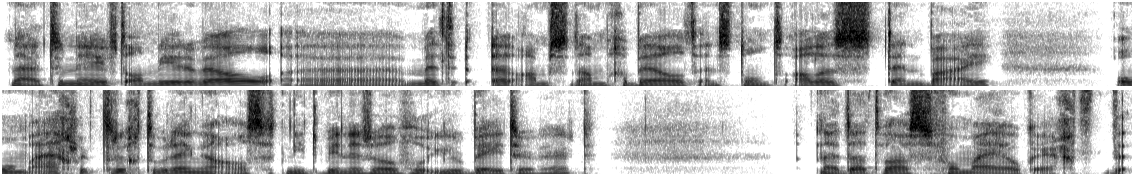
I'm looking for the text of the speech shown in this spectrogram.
nou, toen heeft Almere wel eh, met eh, Amsterdam gebeld en stond alles stand-by. Om hem eigenlijk terug te brengen als het niet binnen zoveel uur beter werd. Nou, dat was voor mij ook echt de,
